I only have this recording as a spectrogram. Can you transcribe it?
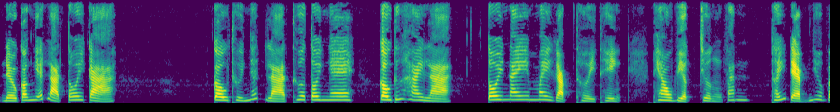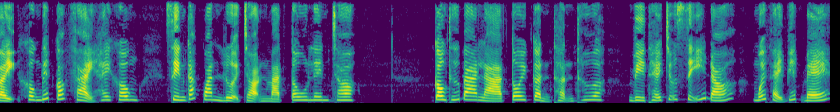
đều có nghĩa là tôi cả. Câu thứ nhất là thưa tôi nghe, câu thứ hai là tôi nay may gặp thời thịnh, theo việc trường văn, thấy đẹp như vậy không biết có phải hay không, xin các quan lựa chọn mà tâu lên cho. Câu thứ ba là tôi cẩn thận thưa, vì thế chữ sĩ đó mới phải viết bé.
